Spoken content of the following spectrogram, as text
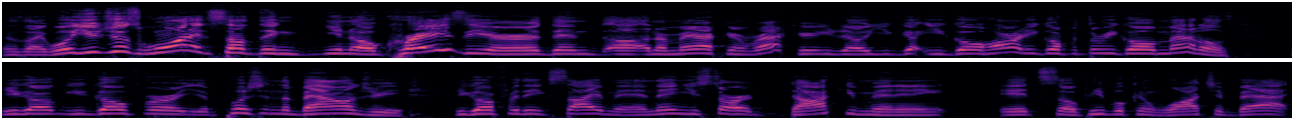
It's like, "Well, you just wanted something, you know, crazier than uh, an American record. You know, you go you go hard. You go for three gold medals. You go you go for you're pushing the boundary. You go for the excitement, and then you start documenting it so people can watch it back."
